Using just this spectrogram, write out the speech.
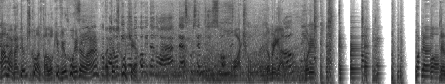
Ah, mas vai ter o desconto. Falou que viu Corrida no Ar. Vai ter o que descontinho. corrida no ar, 10% de desconto. Ótimo. Muito obrigado. Tá Olha, Walter.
